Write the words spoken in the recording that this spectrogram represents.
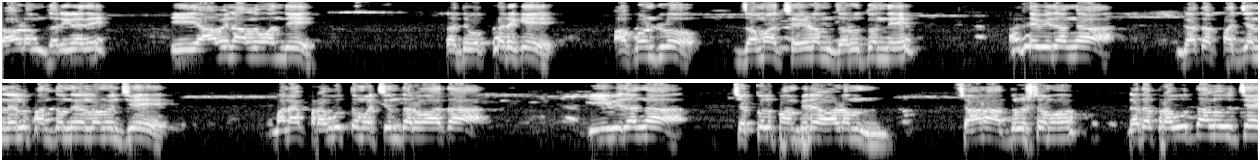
రావడం జరిగినది. ఈ యాభై నాలుగు మంది ప్రతి ఒక్కరికి అకౌంట్లో జమ చేయడం జరుగుతుంది. అదేవిధంగా గత పద్దెనిమిది నెలలు పంతొమ్మిది నెలల నుంచి మన ప్రభుత్వం వచ్చిన తర్వాత ఈ విధంగా చెక్కులు పంపిణీ అవడం చాలా అదృష్టము. గత ప్రభుత్వాలు వచ్చే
